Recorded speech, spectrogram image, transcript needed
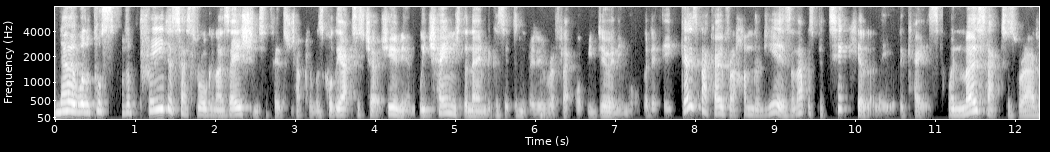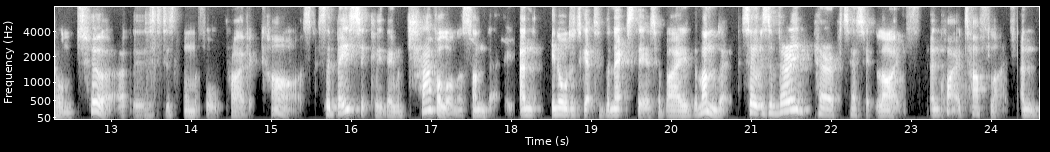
No, well, of course, the predecessor organisation to Theatre Chaplain was called the Actors Church Union. We changed the name because it didn't really reflect what we do anymore, but it, it goes back over 100 years, and that was particularly the case when most actors were out on tour. This is before private cars. So basically, they would travel on a Sunday and in order to get to the next theatre by the Monday. So it was a very peripatetic life and quite a tough life. And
